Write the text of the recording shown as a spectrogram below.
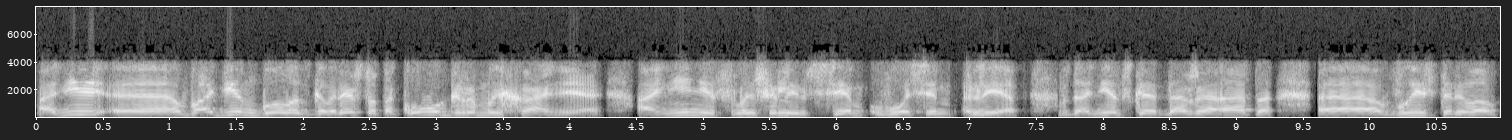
они э, в один голос говорят, что такого громыхания они не слышали в 7-8 лет. В Донецке даже от э, выстрелов,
